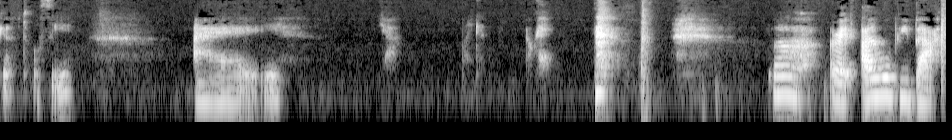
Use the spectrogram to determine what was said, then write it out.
gift. We'll see. I, yeah, like it. Okay. oh, all right, I will be back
